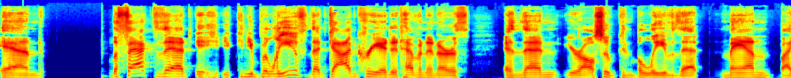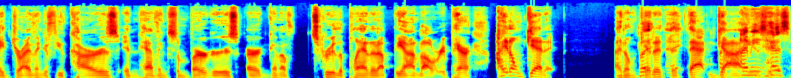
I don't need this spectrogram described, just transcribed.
and the fact that can you believe that God created heaven and earth, and then you're also can believe that man, by driving a few cars and having some burgers, are going to screw the planet up beyond all repair. I don't get it. I don't But get it that that guy. I mean, is in has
